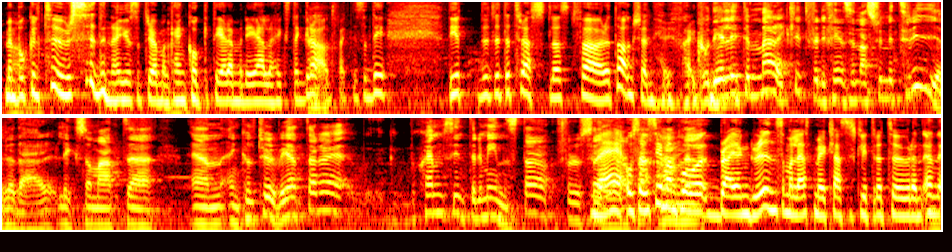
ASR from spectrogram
Men på kultursidorna just så tror jag man kan kokettera med det i allra högsta grad faktiskt. Så det, det är ett, det är ett lite tröstlöst företag känner jag ju varje gång. Och det är lite märkligt för det finns en asymmetri i det där. Liksom att eh, en, en kulturvetare skäms inte det minsta för att säga Nej, och sen ser man på vill- Brian Greene som har läst mer klassisk litteratur än, än,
